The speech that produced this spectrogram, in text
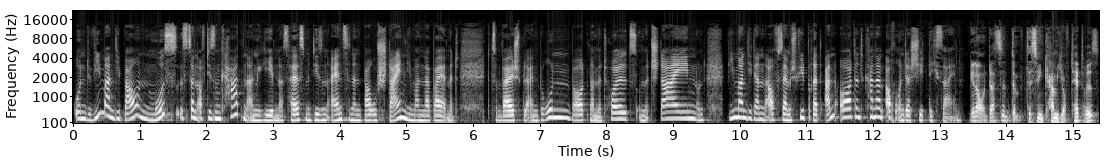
Und wie man die bauen muss, ist dann auf diesen Karten angegeben. Das heißt, mit diesen einzelnen Bausteinen, die man dabei hat, mit zum Beispiel einen Brunnen, baut man mit Holz und mit Stein und wie man die dann auf seinem Spielbrett anordnet, kann dann auch unterschiedlich sein. Genau, und das sind, deswegen kam ich auf Tetris,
